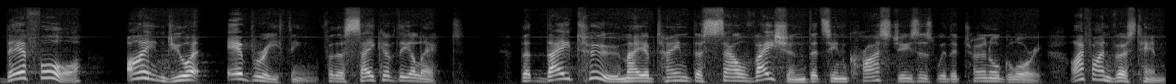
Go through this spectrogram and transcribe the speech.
Therefore, I endure everything for the sake of the elect, that they too may obtain the salvation that's in Christ Jesus with eternal glory. I find verse 10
